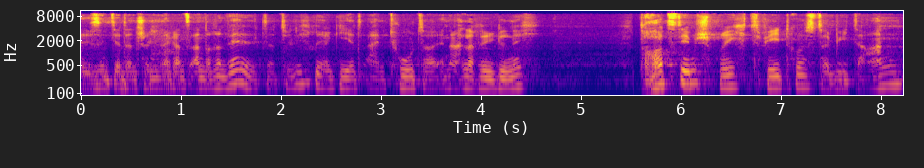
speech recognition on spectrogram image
Die sind ja dann schon in einer ganz anderen Welt. Natürlich reagiert ein Toter in aller Regel nicht. Trotzdem spricht Petrus Tabitha an.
